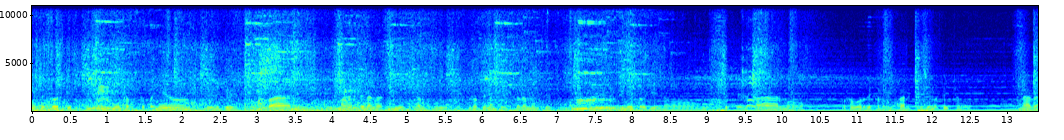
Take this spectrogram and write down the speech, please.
Es mejor que te lleves bien con tus compañeros, le dejes jugar, y si te dan así están, pues no te enojes, solamente diles, oye, no me el farm, o por favor déjame jugar, que yo no te he hecho nada.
